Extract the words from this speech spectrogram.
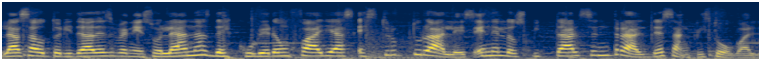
Las autoridades venezolanas descubrieron fallas estructurales en el Hospital Central de San Cristóbal.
